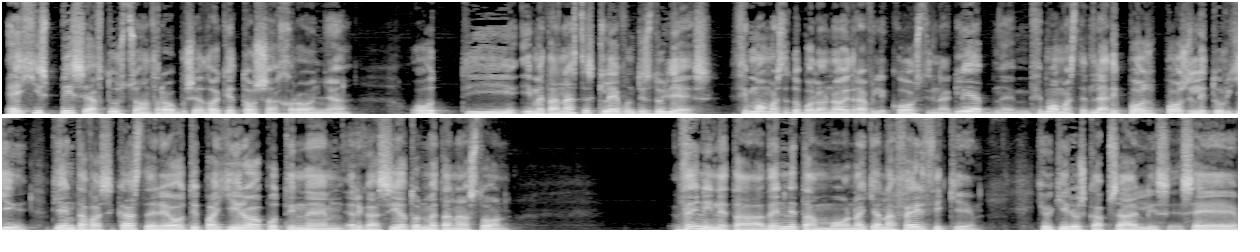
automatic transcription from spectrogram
έχεις πει σε αυτούς τους ανθρώπους εδώ και τόσα χρόνια ότι οι μετανάστες κλέβουν τις δουλειές. Θυμόμαστε τον Πολωνό υδραυλικό στην Αγγλία, ε, θυμόμαστε δηλαδή πώς, πώς λειτουργεί, ποια είναι τα βασικά στερεότυπα γύρω από την ε, εργασία των μεταναστών. Δεν είναι τα, δεν είναι τα μόνα και αναφέρθηκε και ο κύριος Καψάλης σε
